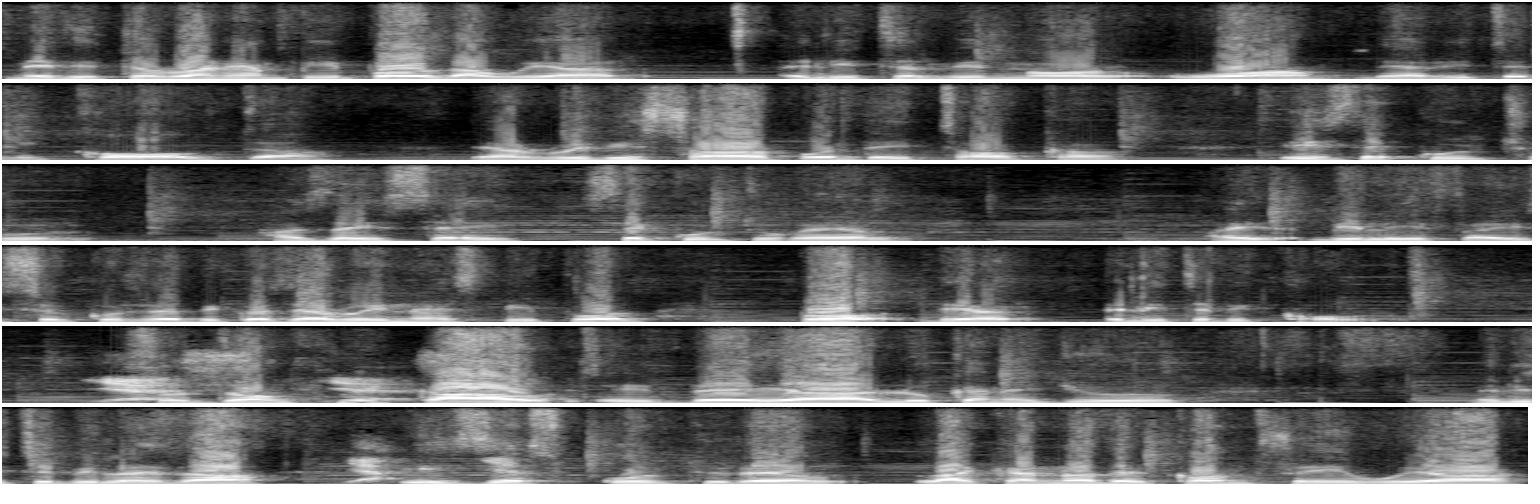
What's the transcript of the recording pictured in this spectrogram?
Mediterranean people that we are a little bit more warm. They are literally cold. Uh, they are really sharp when they talk. Uh, is the culture, as they say, c'est culturel. I believe uh, it's cultural because they're really nice people, but they are a little bit cold. Yes. So don't freak yes. out if they are looking at you a little bit like that. Yeah, It's just cultural. Like another country, we are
